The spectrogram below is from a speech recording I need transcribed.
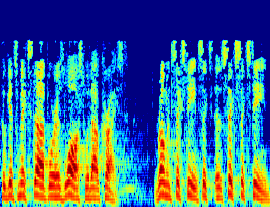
who gets mixed up or is lost without Christ. Romans 16, 6, uh, 6 16.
